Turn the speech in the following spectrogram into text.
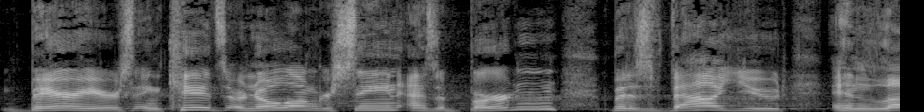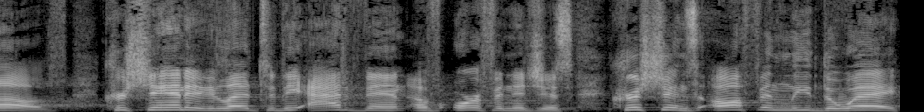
barriers, and kids are no longer seen as a burden, but as valued and loved. Christianity led to the advent of orphanages. Christians often lead the way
